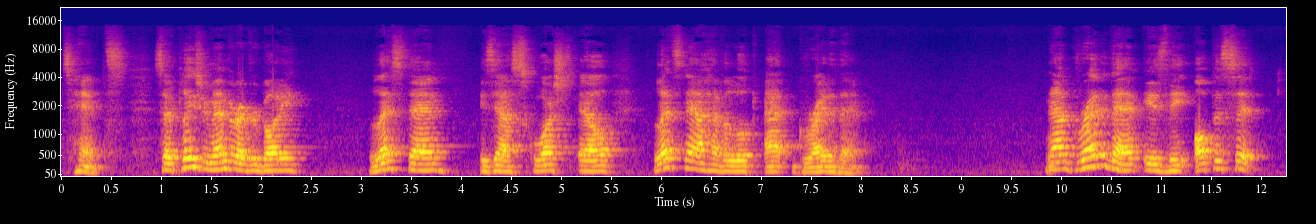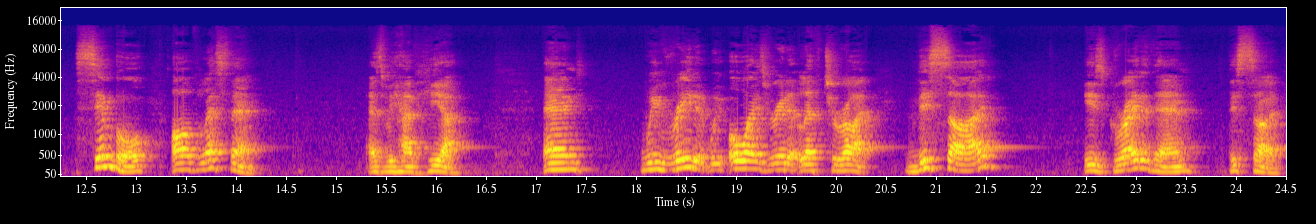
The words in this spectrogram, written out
tenths. So please remember everybody, less than is our squashed L. Let's now have a look at greater than. Now greater than is the opposite symbol of less than, as we have here. And we read it, we always read it left to right. This side is greater than this side.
